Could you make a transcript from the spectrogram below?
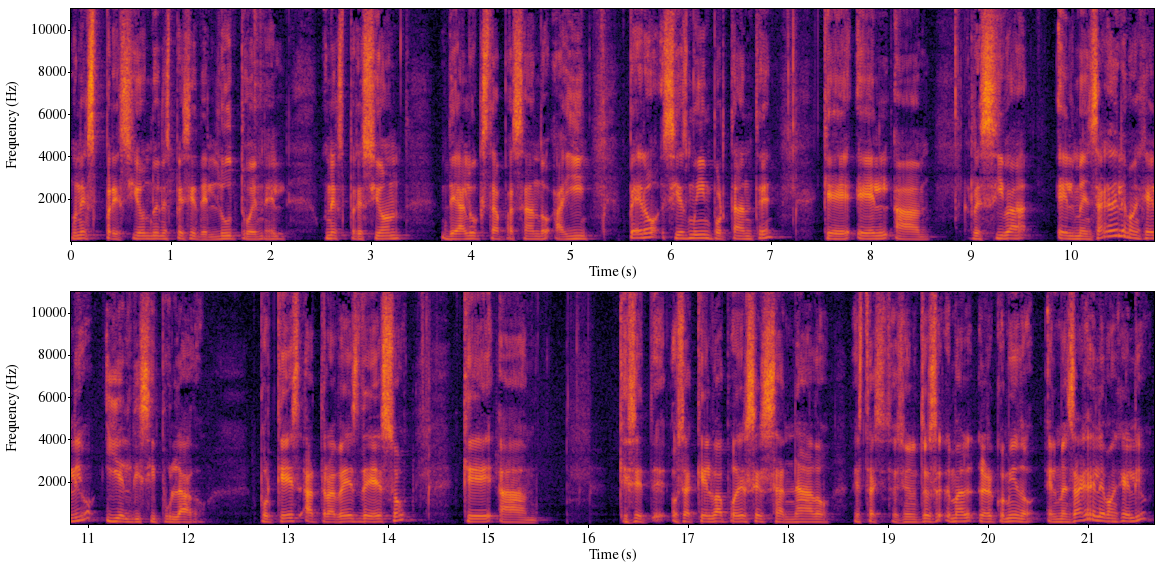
una expresión de una especie de luto en él, una expresión de algo que está pasando ahí. Pero sí es muy importante que él ah, reciba el mensaje del Evangelio y el discipulado, porque es a través de eso que, ah, que, se, o sea, que él va a poder ser sanado de esta situación. Entonces, le recomiendo el mensaje del Evangelio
